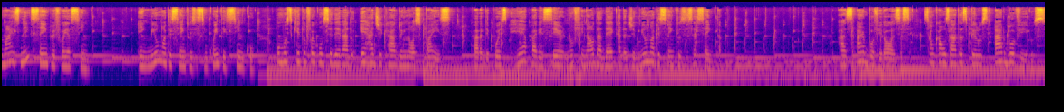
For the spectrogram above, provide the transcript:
mas nem sempre foi assim. Em 1955, o mosquito foi considerado erradicado em nosso país, para depois reaparecer no final da década de 1960. As arboviroses são causadas pelos arbovírus.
